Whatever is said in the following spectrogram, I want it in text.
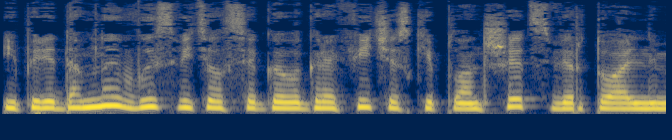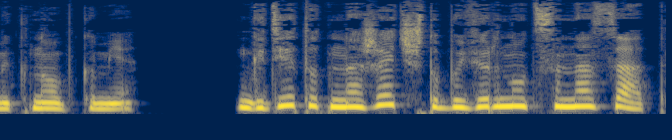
и передо мной высветился голографический планшет с виртуальными кнопками. Где тут нажать, чтобы вернуться назад?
